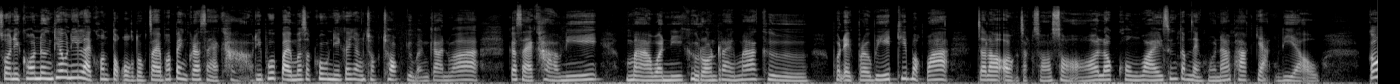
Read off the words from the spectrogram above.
ส่วนอีกคนหนึ่งที่วันนี้หลายคนตกอกตกใจเพราะเป็นกระแสข่าวที่พูดไปเมื่อสักครู่นี้ก็ยังช็อกๆอยู่เหมือนกันว่า กระแสข่าวนี้มาวันนี้คือร้อนแรงมากคือพลเอกประวิทย์ที่บอกว่าจะลาออกจากสสแล้วคงไว้ซึ่งตำแหน่งหัวหน้าพักอย่างเดียว ก็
